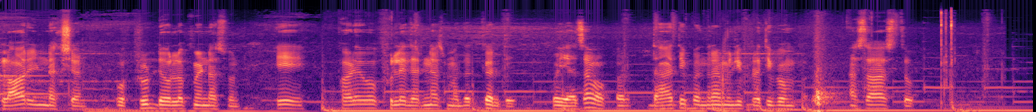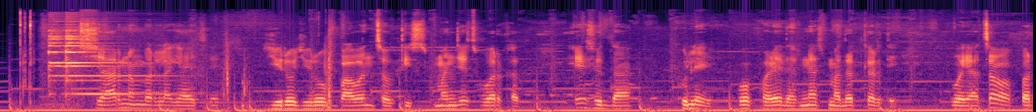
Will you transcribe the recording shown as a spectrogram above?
फ्लॉवर इंडक्शन व फ्रूट डेव्हलपमेंट असून हे फळे व फुले धरण्यास मदत करते व याचा वापर दहा ते पंधरा मिली प्रतिपंप असा असतो. चार नंबरला घ्यायचे झिरो झिरो बावन्न चौतीस म्हणजेच वरखत हे सुद्धा फुले व फळे धरण्यास मदत करते व याचा वापर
